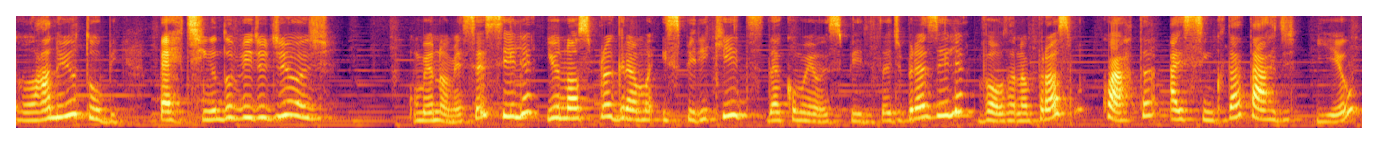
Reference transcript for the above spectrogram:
lá no YouTube, pertinho do vídeo de hoje. O meu nome é Cecília e o nosso programa Spirit Kids, da Comunhão Espírita de Brasília, volta na próxima quarta, às 5 da tarde. E eu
